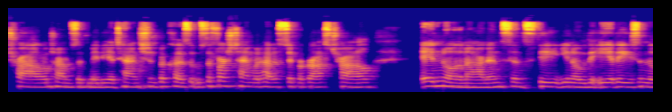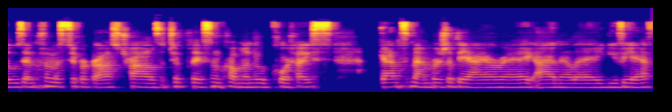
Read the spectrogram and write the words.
trial in terms of media attention because it was the first time we'd had a supergrass trial in Northern Ireland since the you know the 80s and those infamous supergrass trials that took place in Crumlin Road Courthouse against members of the IRA, INLA, UVF,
